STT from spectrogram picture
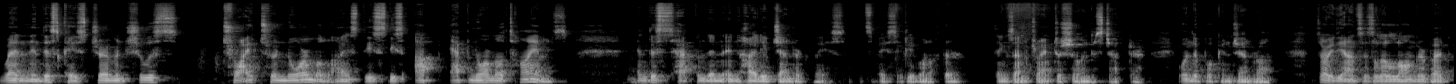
when in this case German Jews tried to normalize these these up, abnormal times, and this happened in, in highly gendered ways. It's basically one of the things I'm trying to show in this chapter or in the book in general. Sorry, the answer is a little longer, but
